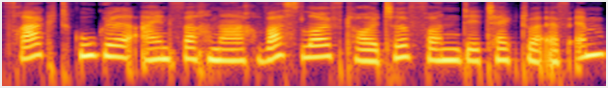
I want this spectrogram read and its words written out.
Fragt Google einfach nach, was läuft heute von Detektor FM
